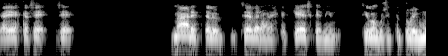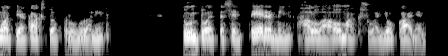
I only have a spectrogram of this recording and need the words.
ja ehkä se, se määrittely sen verran ehkä kesken, niin silloin kun sitten tuli muotia 2000-luvulla, niin tuntuu, että sen termin haluaa omaksua jokainen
